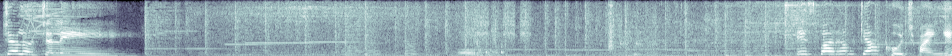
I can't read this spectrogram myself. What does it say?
चलो चलें। इस बार हम क्या खोज पाएँगे?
